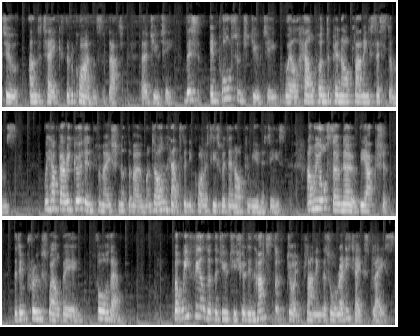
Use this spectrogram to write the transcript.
to undertake the requirements of that uh, duty. This important duty will help underpin our planning systems. We have very good information at the moment on health inequalities within our communities, and we also know the action that improves well-being for them. But we feel that the duty should enhance the joint planning that already takes place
